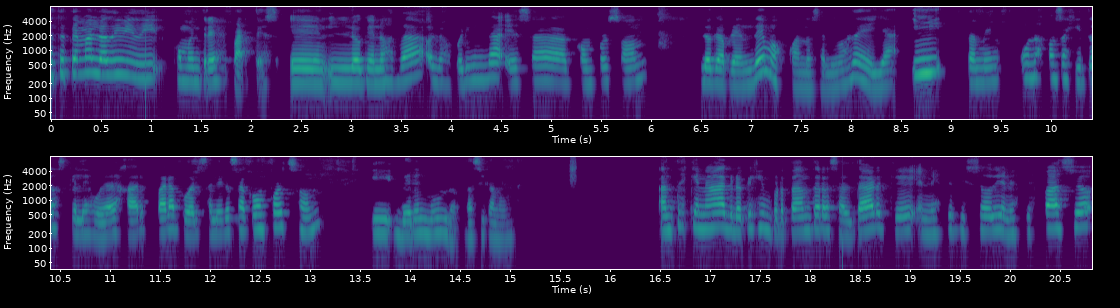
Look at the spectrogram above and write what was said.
este tema lo dividí como en tres partes. Eh, lo que nos da o nos brinda esa comfort zone, lo que aprendemos cuando salimos de ella y también unos consejitos que les voy a dejar para poder salir de esa comfort zone y ver el mundo, básicamente. Antes que nada, creo que es importante resaltar que en este episodio, en este espacio,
